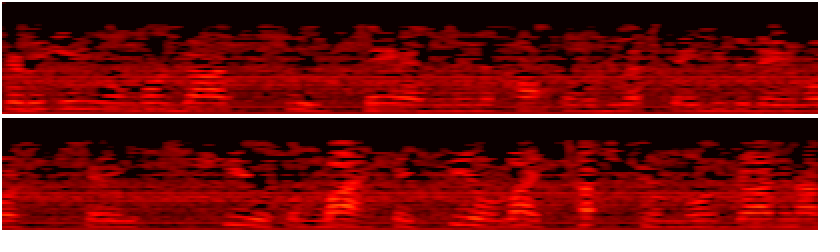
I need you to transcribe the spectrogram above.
If there be anyone, oh Lord God, is dead and in the coffin, would you let save you today, Lord? They hear from life. They feel life touch them, Lord God. And I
